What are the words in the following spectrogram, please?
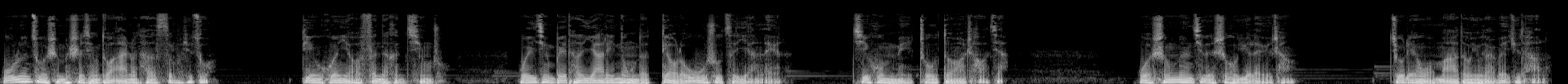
无论做什么事情都按照她的思路去做，订婚也要分得很清楚。我已经被她的压力弄得掉了无数次眼泪了。”几乎每周都要吵架。我生闷气的时候越来越长，就连我妈都有点委屈他了。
